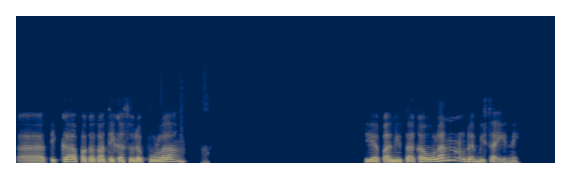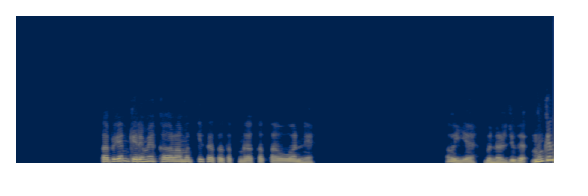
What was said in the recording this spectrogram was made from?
Kak Tika, apakah Kak Tika sudah pulang? Siap Anita Kaulan udah bisa ini. Tapi kan kirimnya ke alamat kita tetap nggak ketahuan ya. Oh iya, benar juga. Mungkin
